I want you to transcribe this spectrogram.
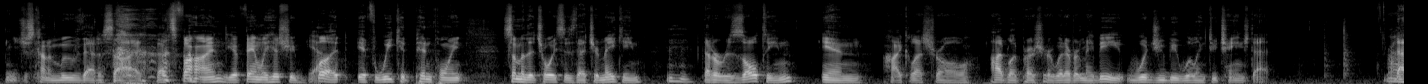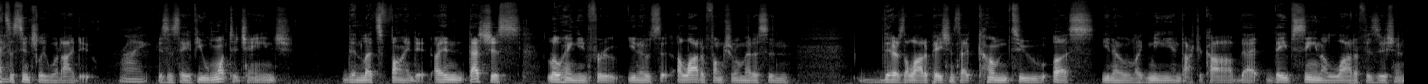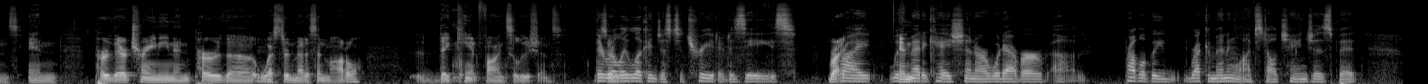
And you just kind of move that aside. That's fine. You have family history. Yeah. But if we could pinpoint some of the choices that you're making mm-hmm. that are resulting in high cholesterol, high blood pressure, whatever it may be, would you be willing to change that? Right. That's essentially what I do. right. Is to say, if you want to change, then let's find it. And that's just low hanging fruit. You know, it's a lot of functional medicine. There's a lot of patients that come to us, you know, like me and Dr. Cobb, that they've seen a lot of physicians, and per their training and per the Western medicine model, they can't find solutions. They're So- really looking just to treat a disease, Right. right With And- medication or whatever. Um, probably recommending lifestyle changes, but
